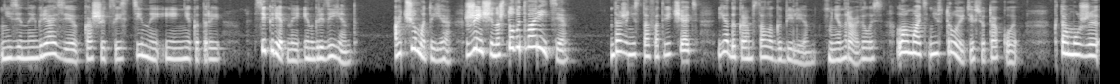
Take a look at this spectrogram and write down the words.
Низинные грязи, кашицы из тины и некоторый секретный ингредиент. «О чем это я? Женщина, что вы творите?» Даже не став отвечать, я докромсала гобелен. Мне нравилось. Ломать не строить и все такое. К тому же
